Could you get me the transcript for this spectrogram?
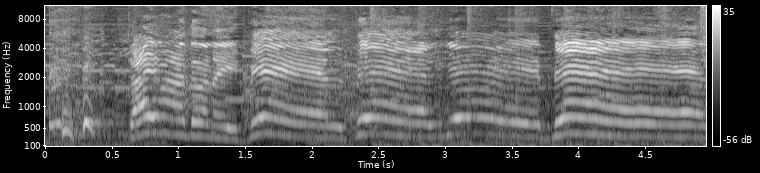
કઈ વાંધો નહીં. ફેલ ફેલ યે ફેલ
